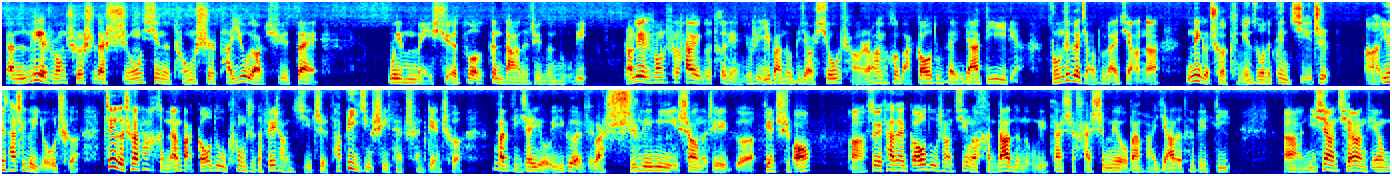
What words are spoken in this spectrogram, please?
但列装车是在实用性的同时，它又要去在为美学做更大的这个努力。然后列装车还有一个特点，就是一般都比较修长，然后会把高度再压低一点。从这个角度来讲呢，那个车肯定做得更极致啊，因为它是个油车。这个车它很难把高度控制得非常极致，它毕竟是一台纯电车，它底下有一个对吧十厘米以上的这个电池包啊，所以它在高度上尽了很大的努力，但是还是没有办法压得特别低。啊，你像前两天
